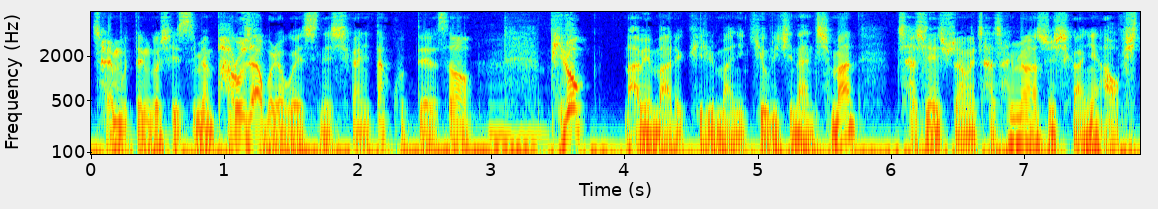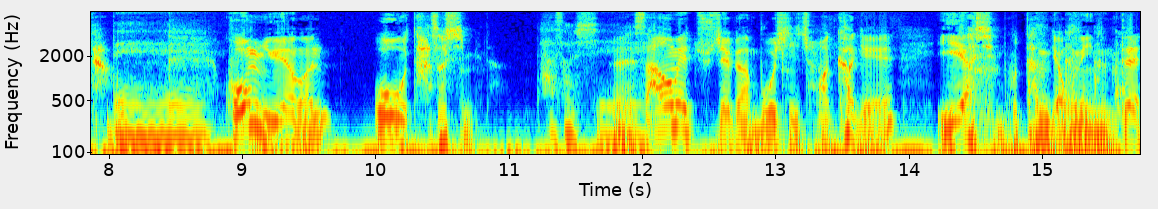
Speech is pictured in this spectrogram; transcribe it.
잘못된 것이 있으면 바로 잡으려고 애쓰는 시간이 딱 그때여서 비록 남의 말에 귀를 많이 기울이진 않지만 자신의 주장을 잘 설명할 수 있는 시간이 9시다. 네. 곰 유형은 오후 5시입니다. 5시. 네, 싸움의 주제가 무엇인지 정확하게 이해하지 못한 경우는 있는데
